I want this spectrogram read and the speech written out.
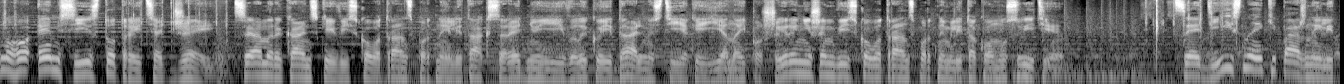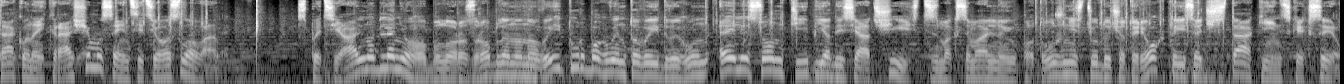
легендарного MC-130J. Це американський військово-транспортний літак середньої і великої дальності, який є найпоширенішим військово-транспортним літаком у світі. Це дійсно екіпажний літак у найкращому сенсі цього слова. Спеціально для нього було розроблено новий турбогвинтовий двигун Ellison T56 з максимальною потужністю до 4100 кінських сил,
